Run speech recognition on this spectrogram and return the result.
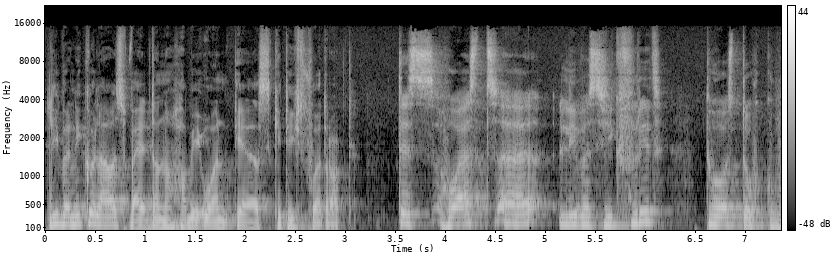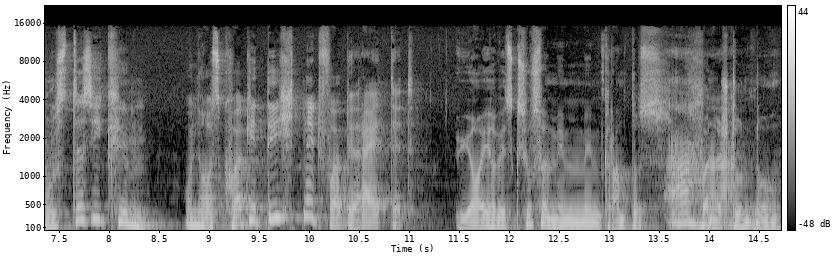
Lieber Nikolaus, weil dann habe ich einen, der das Gedicht vortragt. Das heißt, äh, lieber Siegfried, du hast doch gewusst, dass ich komme und hast kein Gedicht nicht vorbereitet. Ja, ich habe jetzt gesoffen mit, mit dem Krampus Aha. vor einer Stunde noch.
